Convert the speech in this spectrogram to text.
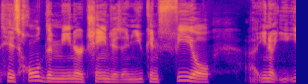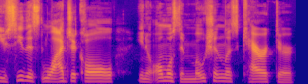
his whole demeanor changes, and you can feel, uh, you know, you, you see this logical, you know, almost emotionless character.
